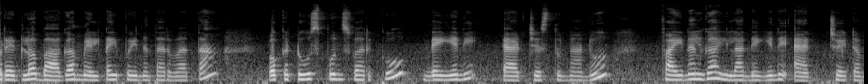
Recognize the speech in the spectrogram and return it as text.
బ్రెడ్లో బాగా మెల్ట్ అయిపోయిన తర్వాత ఒక టూ స్పూన్స్ వరకు నెయ్యిని యాడ్ చేస్తున్నాను. ఫైనల్గా ఇలా నెయ్యిని యాడ్ చేయటం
